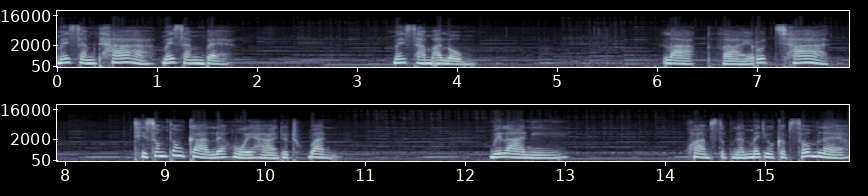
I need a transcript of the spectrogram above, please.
ไม่ซ้ำท่า ไม่ซ้ำแบบ ไม่ซ้ำอารมณ์ หลากหลายรสชาติ ที่ส้มต้องการและโหยหาอยู่ทุกวัน เวลานี้ ความสุขนั้นมาอยู่กับส้มแล้ว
